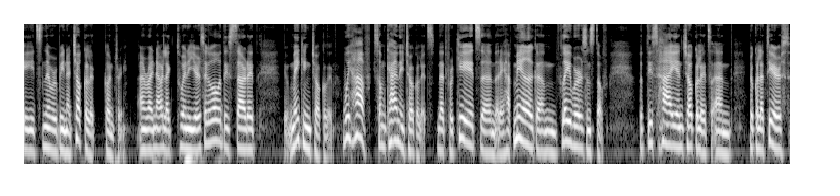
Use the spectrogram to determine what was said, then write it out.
it's never been a chocolate country. And right now, like 20 years ago, they started making chocolate. We have some candy chocolates that for kids and they have milk and flavors and stuff. But these high-end chocolates and chocolatiers,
